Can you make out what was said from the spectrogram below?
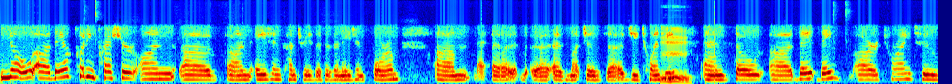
No, uh, they are putting pressure on uh, on Asian countries. This is an Asian forum, um, uh, uh as much as uh, G20, mm. and so uh, they they are trying to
